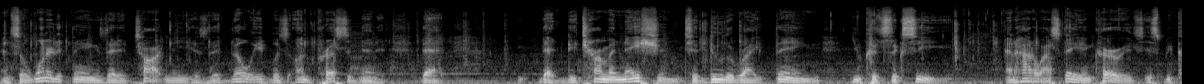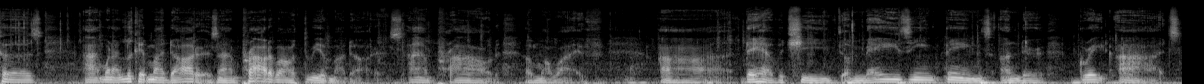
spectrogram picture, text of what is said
And so one of the things that it taught me is that though it was unprecedented, that that determination to do the right thing, you could succeed. And how do I stay encouraged? It's because I, when I look at my daughters, I'm proud of all three of my daughters. I am proud of my wife. Uh, they have achieved amazing things under great odds.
